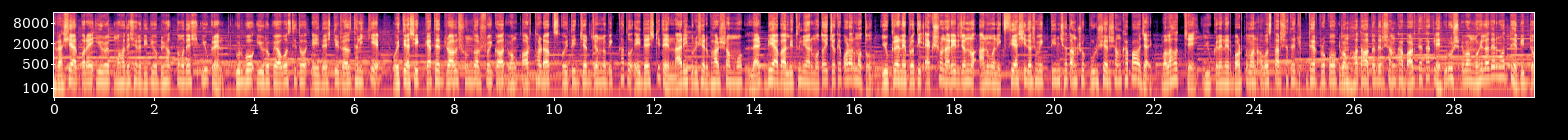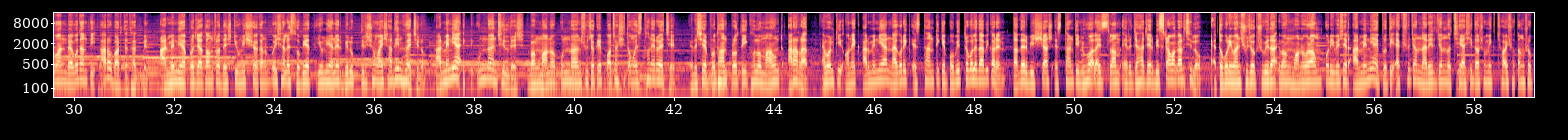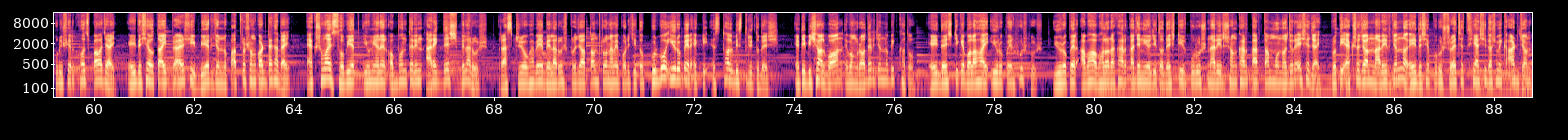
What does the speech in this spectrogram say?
রাশিয়ার পরে ইউরোপ মহাদেশের দ্বিতীয় বৃহত্তম দেশ ইউক্রেন। পূর্ব ইউরোপে অবস্থিত এই দেশটির রাজধানী কিয়েভ। ঐতিহাসিক ক্যাথেড্রাল, সুন্দর সৈকত এবং অর্থোডক্স ঐতিহ্যের জন্য বিখ্যাত এই দেশটিতে নারী পুরুষের ভারসাম্য, ল্যাটভিয়া বা লিথুনিয়ার মতোই চোখে পড়ার মতো। ইউক্রেনে প্রতি একশো নারীর জন্য আনুমানিক ছিয়াশি দশমিক তিন শতাংশ পুরুষের সংখ্যা পাওয়া যায়। বলা হচ্ছে, ইউক্রেনের বর্তমান অবস্থার সাথে যুদ্ধের প্রকোপ এবং হতাহতদের সংখ্যা বাড়তে থাকলে পুরুষ এবং মহিলাদের মধ্যে বিদ্যমান ব্যবধানটি আরও বাড়তে থাকবে। আর্মেনিয়া প্রজাতন্ত্র দেশটি উনিশশো একানব্বই সালে সোভিয়েত ইউনিয়নের বিলুপ্তির সময় স্বাধীন হয়েছিল। আর্মেনিয়া একটি উন্নয়নশীল দেশ এবং মানব উন্নয়ন সূচকে পঁচাশিতম স্থানে রয়েছে। এদেশের প্রধান প্রতীক হল মাউন্ট আরারাত। এমনকি অনেক আর্মেনিয়ার নাগরিক স্থানটিকে পবিত্র বলে দাবি করেন। তাদের বিশ্বাস স্থানটি নুহু আলাহ ইসলাম এর জাহাজের বিশ্রামাগার ছিল। এত পরিমাণ সুযোগ, সুবিধা এবং মনোরম পরিবেশের আর্মেনিয়ায় প্রতি একশো জন নারীর জন্য ছিয়াশি দশমিক ছয় শতাংশ পুরুষের খোঁজ পাওয়া যায়। এই দেশেও তাই প্রায়শই বিয়ের জন্য পাত্র সংকট দেখা দেয়। একসময় সোভিয়েত ইউনিয়নের অভ্যন্তরীণ আরেক দেশ বেলারুশ। রাষ্ট্রীয়ভাবে বেলারুশ প্রজাতন্ত্র নামে পরিচিত পূর্ব ইউরোপের একটি স্থল বিস্তৃত দেশ। এটি বিশাল বন এবং হ্রদের জন্য বিখ্যাত। এই দেশটিকে বলা হয় ইউরোপের ফুসফুস। ইউরোপের আবহাওয়া ভালো রাখার কাজে নিয়োজিত দেশটির পুরুষ নারীর সংখ্যার তারতম্য নজরে এসে যায়। প্রতি একশো জন নারীর জন্য এই দেশে পুরুষ রয়েছে ছিয়াশি দশমিক আট জন।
